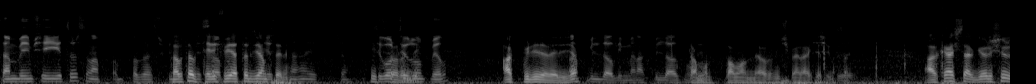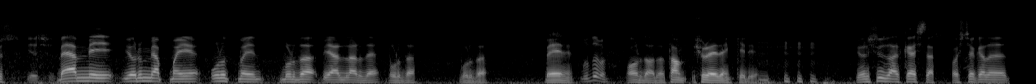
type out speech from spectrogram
Sen benim şeyi yatırırsan hafta pazartesi günü. Tabii tabii, hesabı. telifi yatıracağım Yat- seni. Aha, yatıracağım. Hiç Sigortayı da değil. unutmayalım. Akbil'i de vereceğim. Akbil de alayım ben. Akbil lazım Tamam oluyor. tamam yavrum hiç merak etme Teşekkür sen. ederim. Arkadaşlar görüşürüz. Görüşürüz. Beğenmeyi, yorum yapmayı unutmayın. Burada bir yerlerde. Burada. Burada. Beğenin. Burada mı? Orada orada. Tam şuraya denk geliyor. görüşürüz arkadaşlar. Hoşçakalın.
